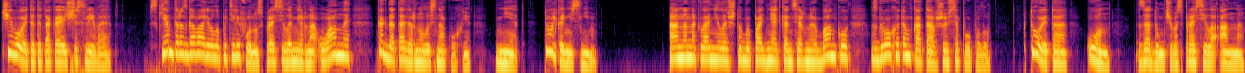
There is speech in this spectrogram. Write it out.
«Чего это ты такая счастливая?» «С кем ты разговаривала по телефону?» — спросила мирно у Анны, когда та вернулась на кухню. «Нет, только не с ним. Анна наклонилась, чтобы поднять консервную банку с грохотом катавшуюся по полу. «Кто это он?» — задумчиво спросила Анна.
